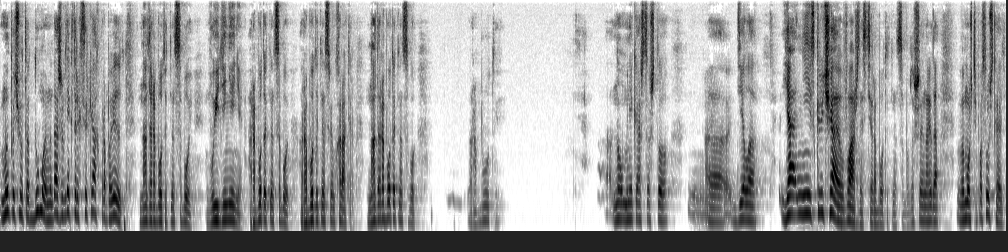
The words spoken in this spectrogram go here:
мы почему-то думаем, мы даже в некоторых церквях проповедуют, надо работать над собой, в уединении, работать над собой, работать над своим характером, надо работать над собой. Работай. Но мне кажется, что э, дело... Я не исключаю важности работать над собой, потому что иногда вы можете послушать, сказать,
